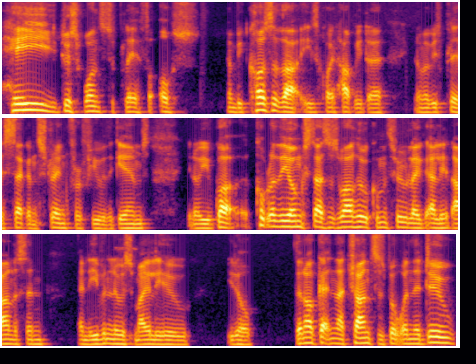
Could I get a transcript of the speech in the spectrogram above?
he just wants to play for us. And because of that, he's quite happy to, you know, maybe play second string for a few of the games. You know, you've got a couple of the youngsters as well who are coming through, like Elliot Anderson and even Lewis Miley, who, you know, they're not getting that chances, but when they do,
